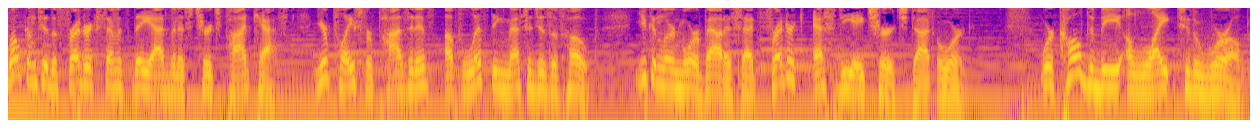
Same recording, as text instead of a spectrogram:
Welcome to the Frederick Seventh day Adventist Church podcast, your place for positive, uplifting messages of hope. You can learn more about us at fredericksdachurch.org. We're called to be a light to the world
